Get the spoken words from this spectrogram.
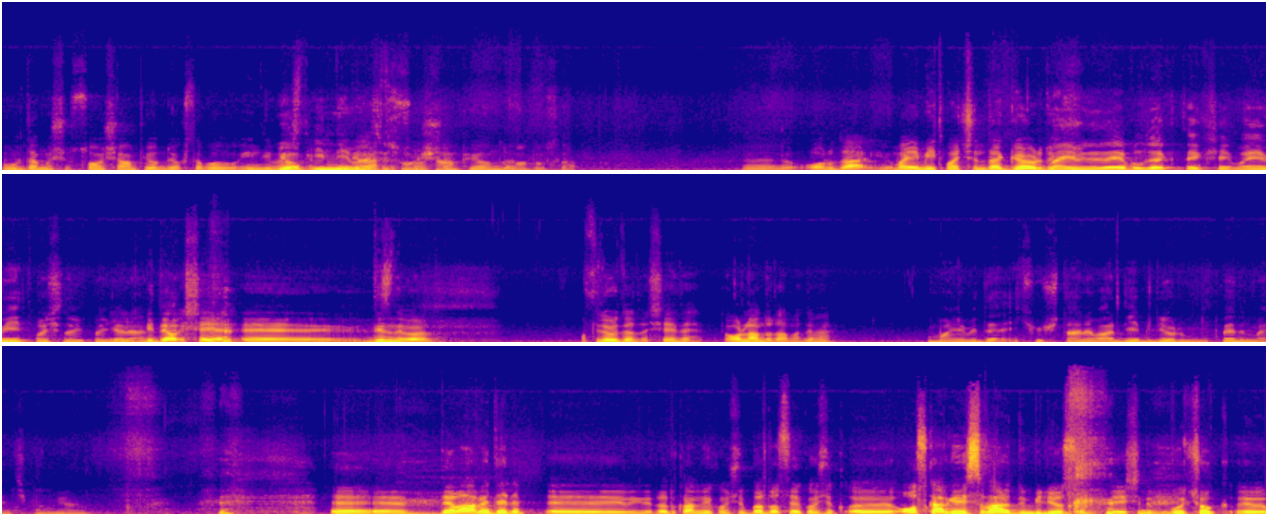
Burada mı şu son şampiyondu yoksa bu Indy Yok? Indy Üniversitesi son şampiyondu Badosa. Ee, onu da Miami Heat maçında gördük. Miami'de de yapılacak tek şey Miami Heat maçına gitmek herhalde. Bir de şeye e, Disney World. O Florida'da şeyde Orlando'da ama değil mi? Miami'de 2-3 tane var diye biliyorum. Gitmedim ben hiç bilmiyorum. Ee, devam edelim. Ee, Raducanu'yu konuştuk, Badosa'yı konuştuk. Ee, Oscar gecesi vardı dün biliyorsun. Ee, şimdi bu çok e,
